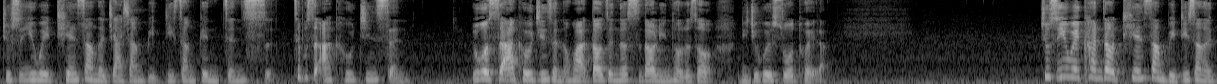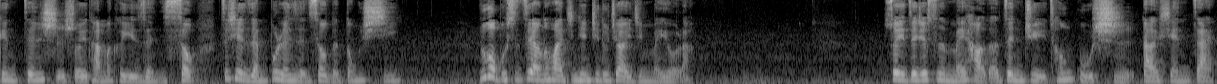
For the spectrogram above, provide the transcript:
就是因为天上的家乡比地上更真实。这不是阿 Q 精神。如果是阿 Q 精神的话，到真的死到临头的时候，你就会缩腿了。就是因为看到天上比地上的更真实，所以他们可以忍受这些人不能忍受的东西。如果不是这样的话，今天基督教已经没有了。所以这就是美好的证据。从古时到现在，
